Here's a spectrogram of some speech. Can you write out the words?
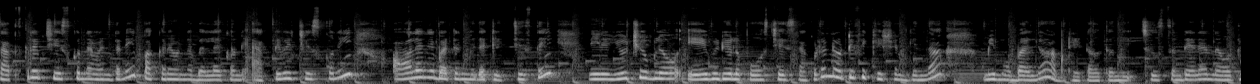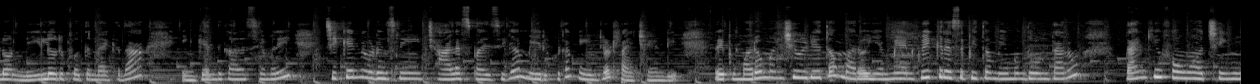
సబ్స్క్రైబ్ చేసుకున్న వెంటనే పక్కనే ఉన్న బెల్ ఐకాన్ని యాక్టివేట్ చేసుకొని ఆల్ అనే బటన్ మీద క్లిక్ చేస్తే నేను యూట్యూబ్లో ఏ వీడియోలో పోస్ట్ చేసినా కూడా నోటిఫికేషన్ కింద మీ మొబైల్లో అప్డేట్ అవుతుంది. చూస్తుంటేనే నోట్లో నీళ్ళు ఊరిపోతున్నాయి కదా. ఇంకెందుకు ఆలస్యం? మరి చికెన్ నూడిల్స్ని చాలా స్పైసీగా మీరు కూడా మీ ఇంట్లో ట్రై చేయండి. రేపు మరో మంచి వీడియోతో మరో ఎమ్మె అండ్ క్విక్ రెసిపీతో మీ ముందు ఉంటాను. థ్యాంక్ యూ ఫర్ వాచింగ్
